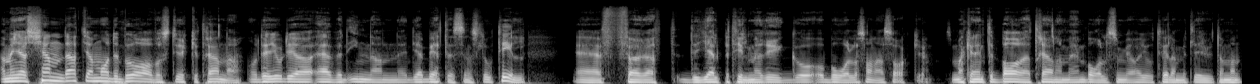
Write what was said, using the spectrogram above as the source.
Ja, men jag kände att jag mådde bra av att styrketräna och det gjorde jag även innan diabetesen slog till. Eh, för att det hjälper till med rygg och, och bål och sådana saker. Så man kan inte bara träna med en boll som jag har gjort hela mitt liv, utan man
